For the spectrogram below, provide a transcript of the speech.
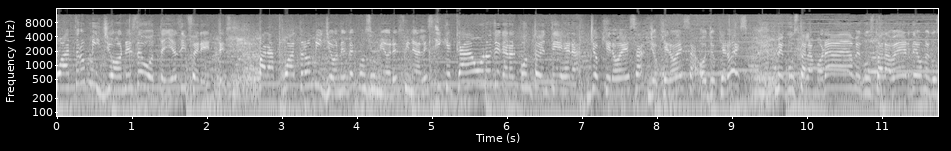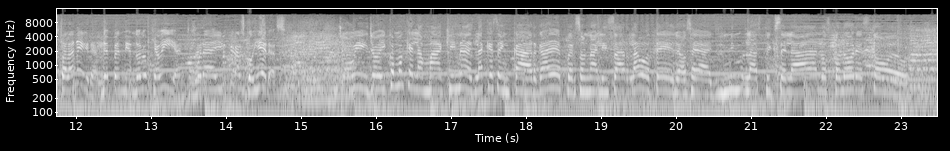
4 millones de botellas diferentes para 4 millones de consumidores finales y que cada uno llegara al punto de venta y dijera, yo quiero esa, yo quiero esa o yo quiero esa. Me gusta la morada, me gusta la verde o me gusta la negra, dependiendo de lo que había. Entonces, por ahí que las cogieras. Yo vi, yo vi como que la máquina es la que se encarga de personalizar la botella, o sea, las pixeladas, los colores, todo.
